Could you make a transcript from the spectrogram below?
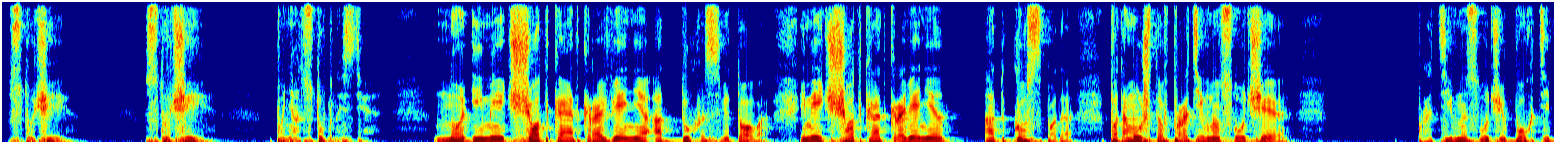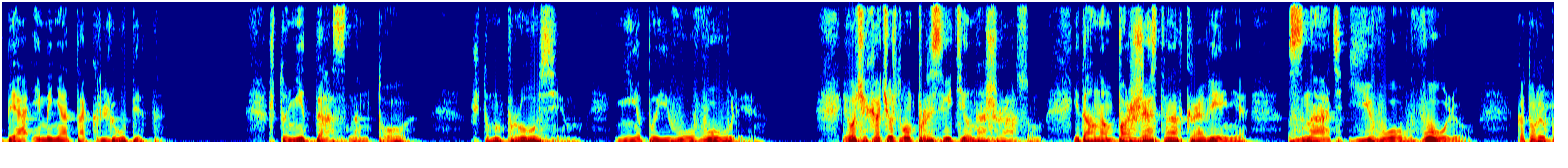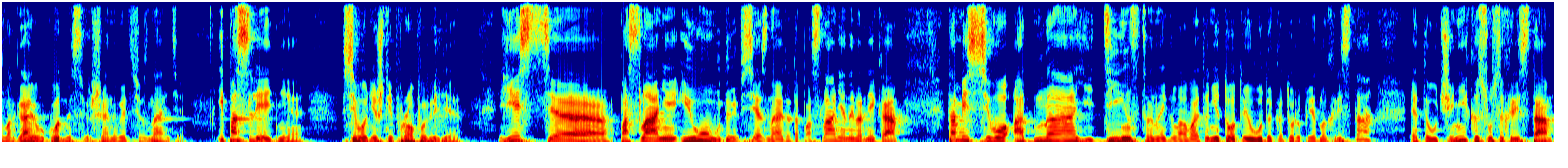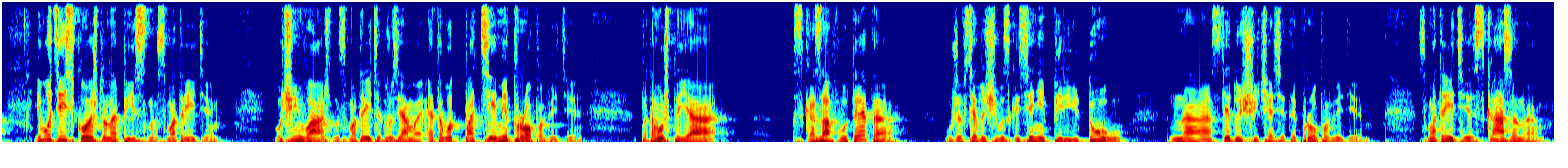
стучи, стучи по неотступности но имей четкое откровение от Духа Святого, имей четкое откровение от Господа, потому что в противном случае, в противном случае Бог тебя и меня так любит, что не даст нам то, что мы просим, не по Его воле. И очень хочу, чтобы Он просветил наш разум и дал нам божественное откровение знать Его волю, которая благая, угодная, совершенно. Вы это все знаете. И последнее в сегодняшней проповеди. Есть э, послание Иуды. Все знают это послание наверняка. Там есть всего одна единственная глава. Это не тот Иуда, который предал Христа, это ученик Иисуса Христа. И вот здесь кое-что написано. Смотрите. Очень важно. Смотрите, друзья мои, это вот по теме проповеди. Потому что я, сказав вот это, уже в следующее воскресенье перейду на следующую часть этой проповеди. Смотрите, сказано,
